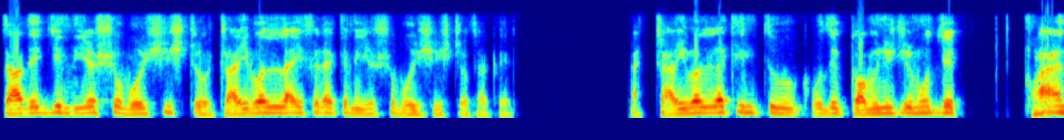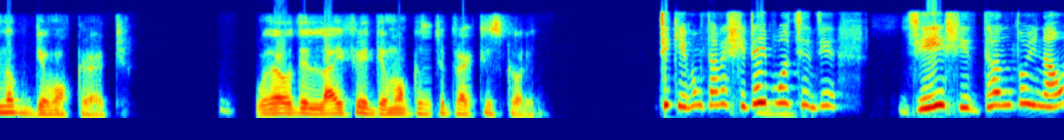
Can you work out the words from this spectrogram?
তাদের যে নিজস্ব বৈশিষ্ট্য ট্রাইবাল লাইফের একটা নিজস্ব বৈশিষ্ট্য থাকে। আর ট্রাইবালরা কিন্তু ওদের কমিউনিটির মধ্যে ভয়ানক ডেমোক্র্যাট ওরা ওদের লাইফে ডেমোক্রেসি প্র্যাকটিস করে। ঠিক এবং তারা সেটাই বলছেন যে যে সিদ্ধান্তই নাও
